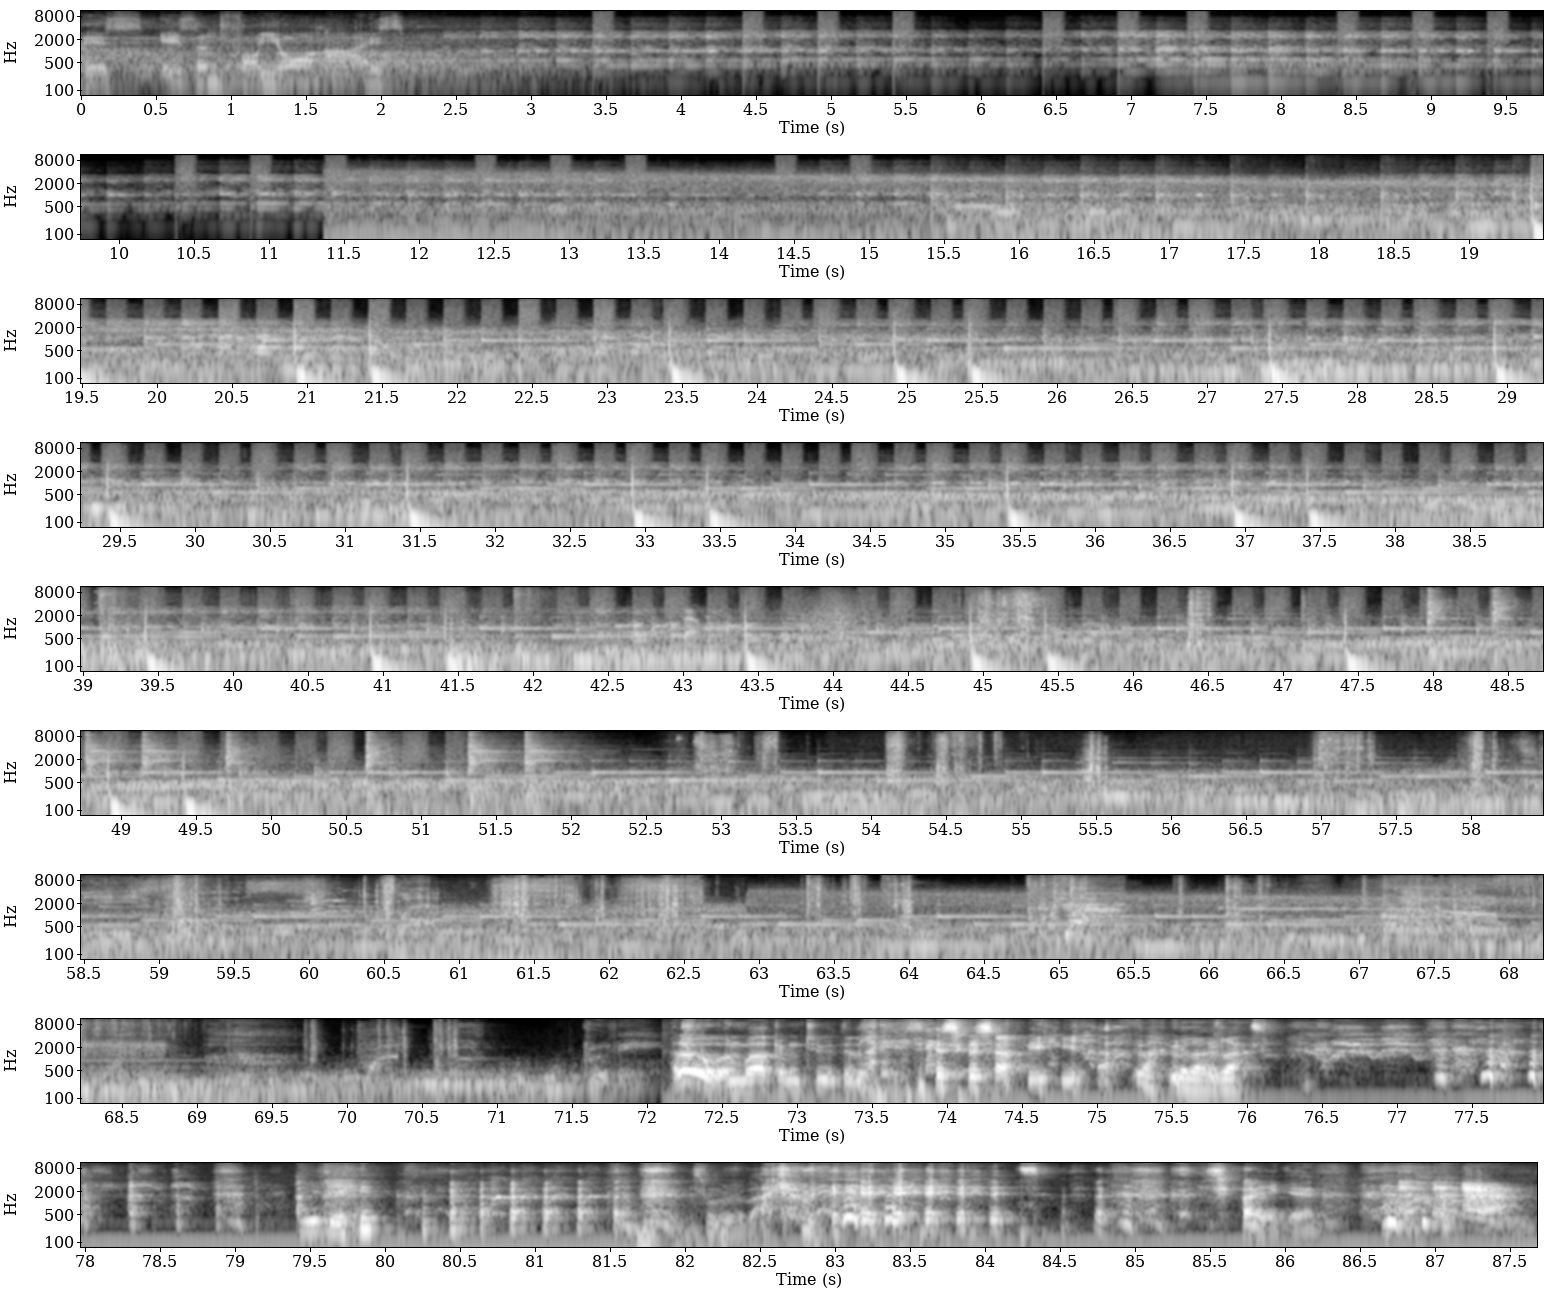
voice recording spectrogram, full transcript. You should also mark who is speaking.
Speaker 1: This isn't for your eyes.
Speaker 2: Welcome to the latest Wasabi
Speaker 3: Fuck with those left. Easy.
Speaker 2: Let's move back a bit. Try again.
